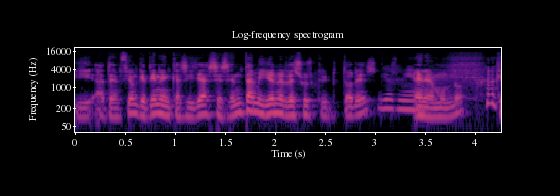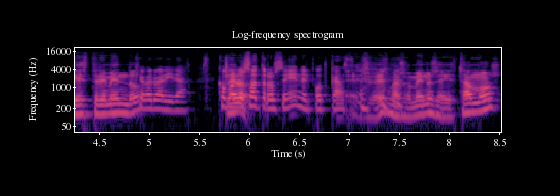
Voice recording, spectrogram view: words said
y atención que tienen casi ya 60 millones de suscriptores en el mundo, que es tremendo. Qué barbaridad. Como Claro. nosotros, ¿eh? En el podcast. Eso es, más o menos, ahí estamos.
